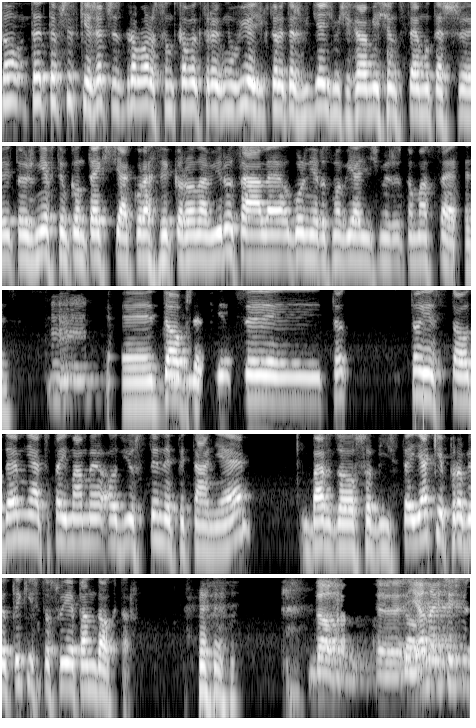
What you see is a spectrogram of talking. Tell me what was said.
no, te, te wszystkie rzeczy zdroworozsądkowe, których mówiłeś które też widzieliśmy się chyba miesiąc temu, też y, to już nie w tym kontekście akurat koronawirusa, ale ogólnie rozmawialiśmy, że to ma sens. Mhm. E, dobrze, więc y, to, to jest to ode mnie, a tutaj mamy od Justyny pytanie, bardzo osobiste. Jakie probiotyki stosuje pan doktor? Dobra. E, ja najczęściej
